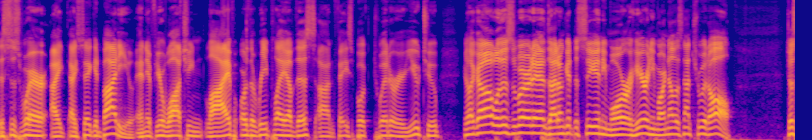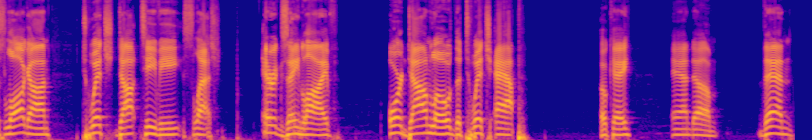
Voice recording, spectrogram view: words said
This is where I, I say goodbye to you. And if you're watching live or the replay of this on Facebook, Twitter, or YouTube, you're like, oh, well, this is where it ends. I don't get to see anymore or hear anymore. No, that's not true at all. Just log on twitch.tv slash Eric Zane Live or download the Twitch app. Okay. And um, then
